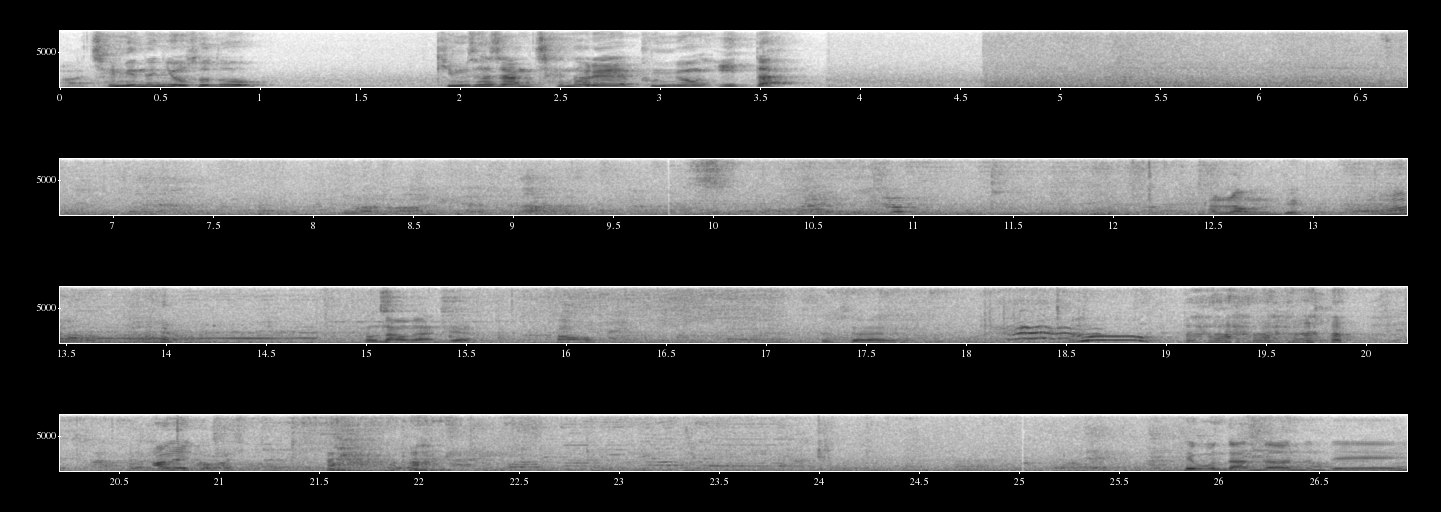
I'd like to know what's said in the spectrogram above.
어, 재밌는 요소도 김 사장 채널에 분명 있다. 5만원. 잘 나오는데? 형 나오면 안 돼요? 어. 씁쓸하게. 하니까 맛있지. 대본도 안 나왔는데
